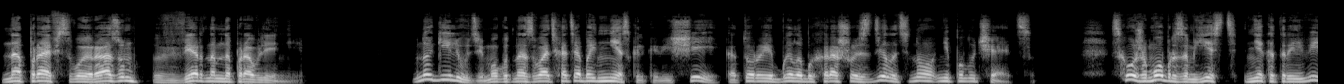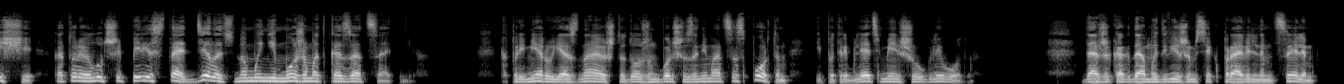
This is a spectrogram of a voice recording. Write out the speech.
направь свой разум в верном направлении. Многие люди могут назвать хотя бы несколько вещей, которые было бы хорошо сделать, но не получается. Схожим образом есть некоторые вещи, которые лучше перестать делать, но мы не можем отказаться от них. К примеру, я знаю, что должен больше заниматься спортом и потреблять меньше углеводов. Даже когда мы движемся к правильным целям,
